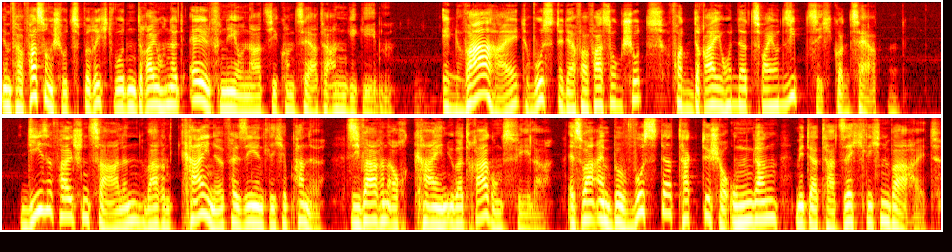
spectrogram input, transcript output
Im Verfassungsschutzbericht wurden 311 Neonazi-Konzerte angegeben. In Wahrheit wusste der Verfassungsschutz von 372 Konzerten. Diese falschen Zahlen waren keine versehentliche Panne. Sie waren auch kein Übertragungsfehler. Es war ein bewusster taktischer Umgang mit der tatsächlichen Wahrheit.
